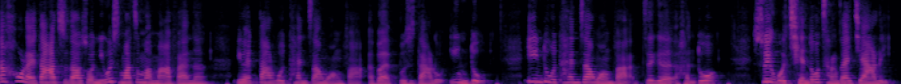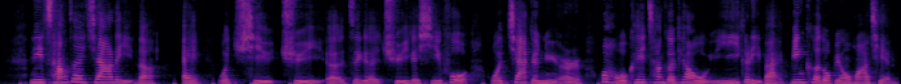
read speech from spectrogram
那后来大家知道说，你为什么要这么麻烦呢？因为大陆贪赃枉法啊，不，不是大陆，印度，印度贪赃枉法这个很多，所以我钱都藏在家里。你藏在家里呢？哎，我娶娶呃这个娶一个媳妇，我嫁个女儿，哇，我可以唱歌跳舞一个礼拜，宾客都不用花钱。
